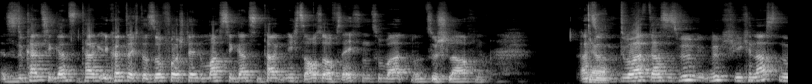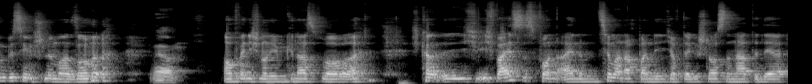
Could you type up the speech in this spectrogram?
Also du kannst den ganzen Tag, ihr könnt euch das so vorstellen, du machst den ganzen Tag nichts außer aufs Essen zu warten und zu schlafen. Also ja. du hast, das ist wirklich, wirklich wie Knast, nur ein bisschen schlimmer so. Ja. Auch wenn ich noch nie im Knast war, aber ich kann, ich, ich weiß es von einem Zimmernachbarn, den ich auf der geschlossenen hatte, der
